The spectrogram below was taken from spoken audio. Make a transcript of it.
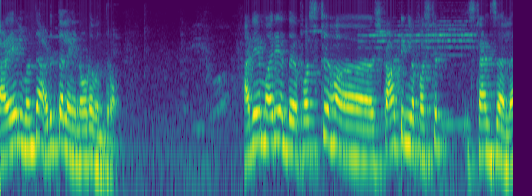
கயல் வந்து அடுத்த லைனோட வந்துடும் அதே மாதிரி அந்த ஃபஸ்ட்டு ஸ்டார்டிங்கில் ஃபஸ்ட்டு ஸ்டாண்ட்ஸால்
